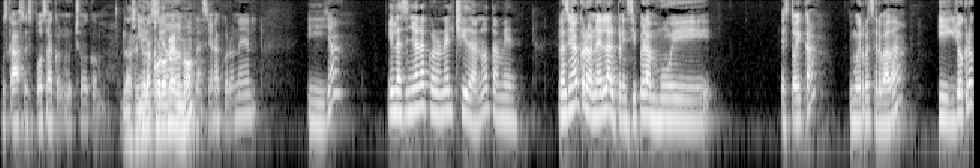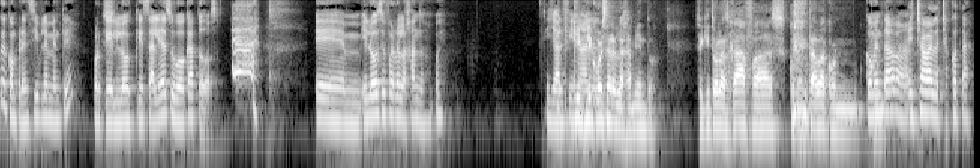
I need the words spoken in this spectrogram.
buscaba a su esposa con mucho como... La señora ilusión, Coronel, ¿no? La señora Coronel. Y ya. Y la señora coronel chida, ¿no? También. La señora Coronel al principio era muy estoica, muy reservada, y yo creo que comprensiblemente, porque lo que salía de su boca, todos... ¡ah! Em, y luego se fue relajando. Uy. Y ya al ¿Qué final... implicó ese relajamiento? Se quitó las gafas, comentaba con... con- Comentaba. Echaba la chacota.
